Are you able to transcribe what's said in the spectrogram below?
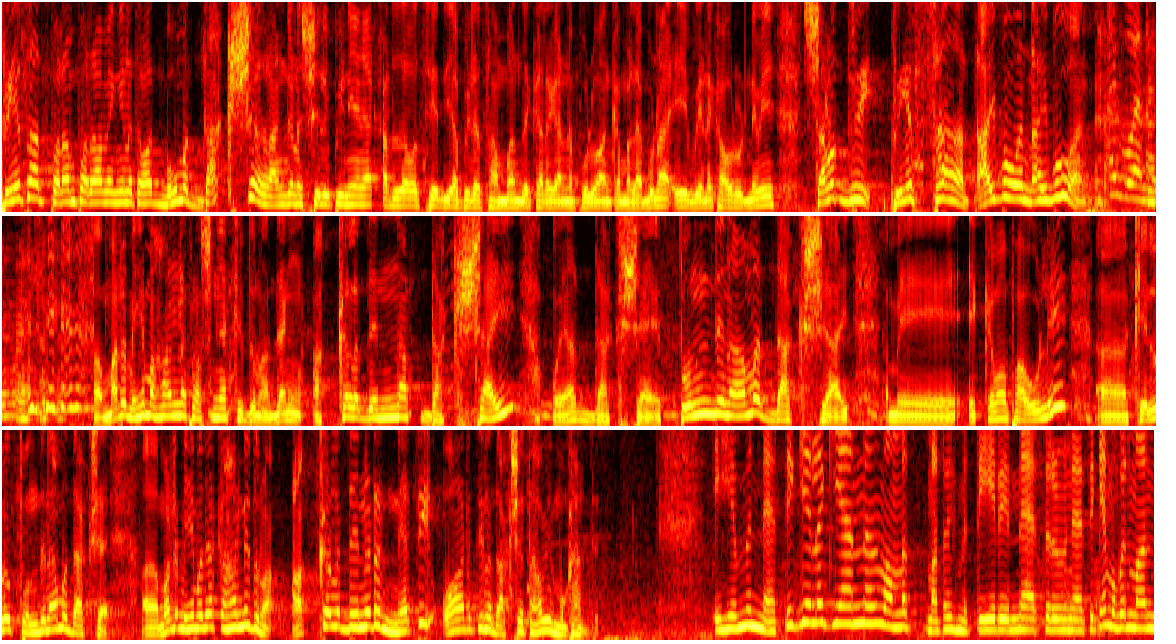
ප්‍රියසාත් පරම්පරාවෙන් එන තවත් බොහොම දක්ෂ රංගන ශිල්පිනියක් අද දවසේදී අපිට සම්බන්ධ කරගන්න පුළුවන්කම ලැබුණා. ඒ වෙන කවුරුත් නෙවෙයි ශනුද්‍රි ප්‍රියසාත් අයිබෝවන් අයිබෝවන්. මට මෙහෙම අහන්න ප්‍රශ්නයක් හිතුණා. දැන් අක්කල දෙන්නත් දක්ෂයි, ඔයත් දක්ෂයි. තුන් දෙනාම දක්ෂයි. මේ එකම පවුලේ කෙල්ලෝ තුන් දෙනාම දක්ෂයි. මට මෙහෙම දෙයක් අහන්න හිතුණා. අක්කල දෙන්නට නැති ඔයාලට තියෙන දක්ෂතාවය මොකද්ද? එහෙම නැති කියලා කියන්න මම මට එහෙම තේරෙන්නේ ඇතරම නැතික මොකද මම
